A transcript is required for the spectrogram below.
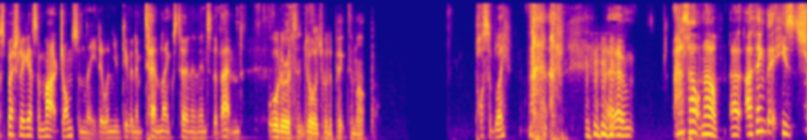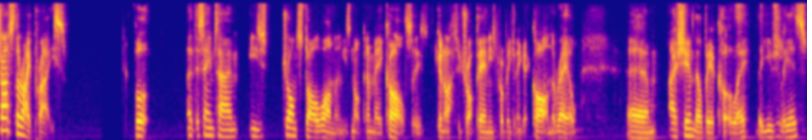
especially against a Mark Johnston leader when you've given him 10 lengths turning into the bend. Order of St George would have picked him up. Possibly. um, I don't know. I, I think that he's Strad's the right price, but at the same time, he's drawn stall one and he's not going to make calls, so he's going to have to drop in. He's probably going to get caught on the rail. Um, I assume there'll be a cutaway. There usually is.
